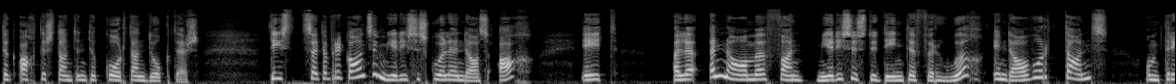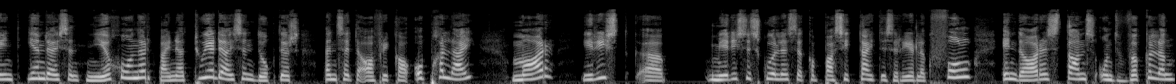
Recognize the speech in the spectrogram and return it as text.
te agterstand en tekort aan dokters. Die Suid-Afrikaanse mediese skole en daar's 8 het hulle inname van mediese studente verhoog en daar word tans omtrent 1900 byna 2000 dokters in Suid-Afrika opgelei, maar hierdie uh, mediese skole se kapasiteit is redelik vol en daar is tans ontwikkeling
